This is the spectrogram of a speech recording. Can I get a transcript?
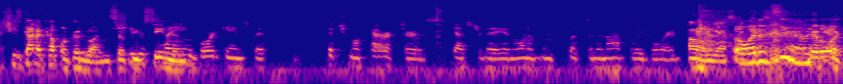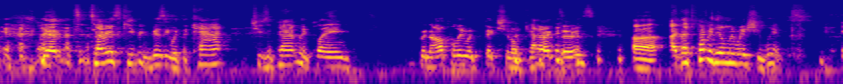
she's got a couple good ones. So if she you've was seen playing them, board games with fictional characters yesterday, and one of them flipped a Monopoly board. Oh yes. oh, I didn't see. I gotta look. Yeah, Terry's keeping busy with the cat. She's apparently playing Monopoly with fictional characters. Uh, that's probably the only way she wins.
